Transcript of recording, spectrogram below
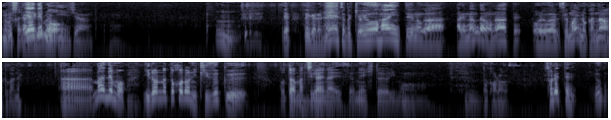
許してあげればいも、いじゃん。うん。で、だからね、ちょっと許容範囲っていうのが、あれなんだろうなって。俺は狭いのかなとかね。ああ、まあでも、いろんなところに気づくことは間違いないですよね、人よりうも。ん。だから、それってよく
